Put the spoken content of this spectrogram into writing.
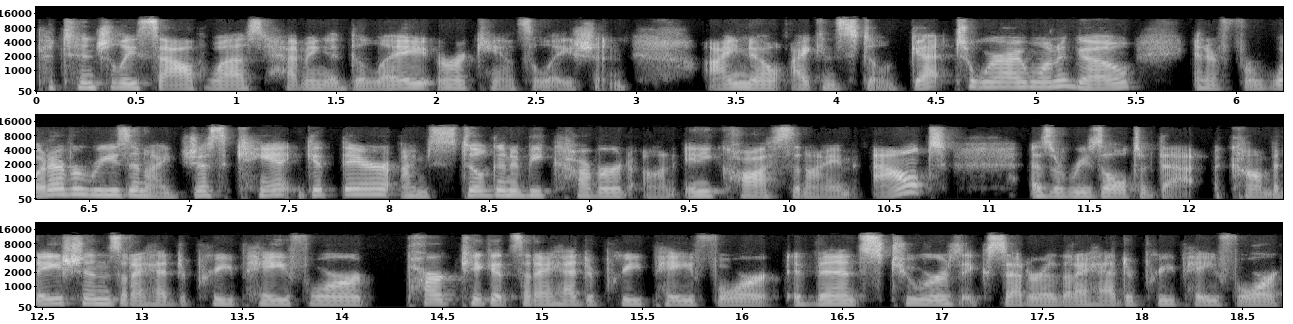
potentially Southwest having a delay or a cancellation. I know I can still get to where I want to go. And if for whatever reason I just can't get there, I'm still going to be covered on any costs that I am out as a result of that. Accommodations that I had to prepay for, park tickets that I had to prepay for, events, tours, et cetera, that I had to prepay for.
